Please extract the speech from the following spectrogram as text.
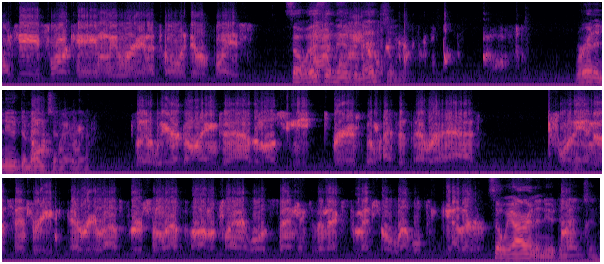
1984 came, we were in a totally different place. So what is the new dimension? We're in a new dimension right now. that we are going to have the most unique experience that life has ever had. Before the end of the century, every last person left on the planet will ascend into the next dimensional level together. So we are in a new dimension.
